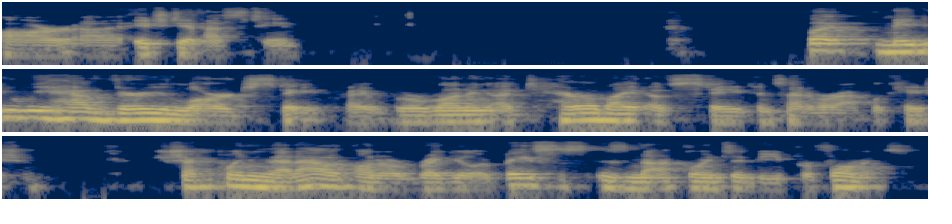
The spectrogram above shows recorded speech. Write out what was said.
our uh, HDFS team. But maybe we have very large state, right? We're running a terabyte of state inside of our application. Checkpointing that out on a regular basis is not going to be performance.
